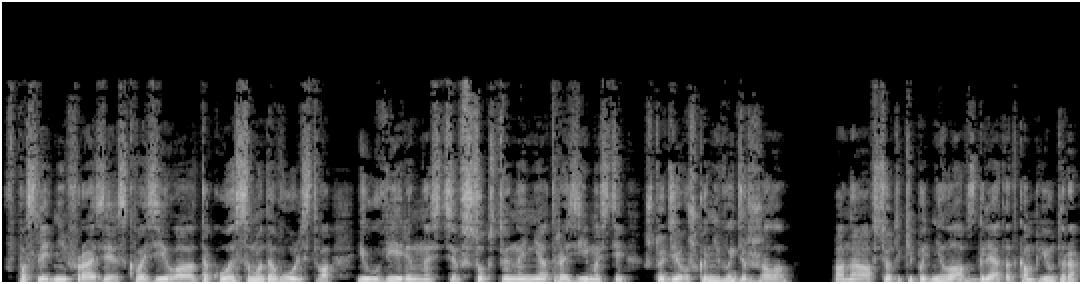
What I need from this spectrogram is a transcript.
В последней фразе сквозило такое самодовольство и уверенность в собственной неотразимости, что девушка не выдержала. Она все-таки подняла взгляд от компьютера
